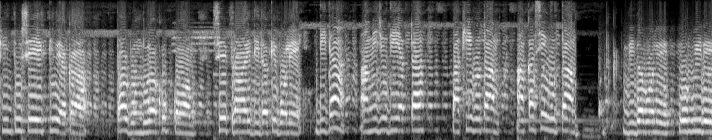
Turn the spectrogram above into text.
কিন্তু সে একটু একা। তার বন্ধুরা খুব কম। সে প্রায় দিদাকে বলে, দিদা, আমি যদি একটা পাখি হতাম, আকাশে উড়তাম। দিদা বলে, উড়বি রে,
